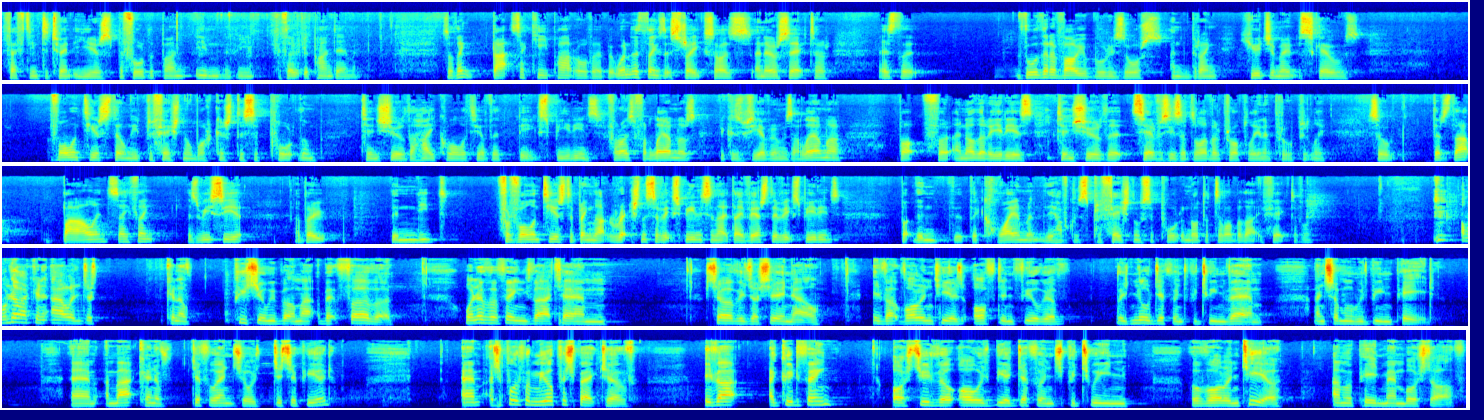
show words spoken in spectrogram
15 to 20 years before the pan even without the pandemic. So I think that's a key part of it. But one of the things that strikes us in our sector is that though they're a valuable resource and bring huge amount of skills, volunteers still need professional workers to support them to ensure the high quality of the, the experience. For us, for learners, because we see everyone as a learner, but for in other areas to ensure that services are delivered properly and appropriately. So there's that balance, I think, as we see it, about the need for volunteers to bring that richness of experience and that diversity of experience, but then the, requirement they have professional support in order to deliver that effectively. I wonder if I can, Alan, just kind of push you a wee bit on that a bit further. One of the things that um, surveys are saying now is that volunteers often feel there's no difference between them and someone who's been paid. Um, and that kind of differential has disappeared. Um, I suppose from your perspective, is that a good thing? Or should there always be a difference between the volunteer and a paid member of staff?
